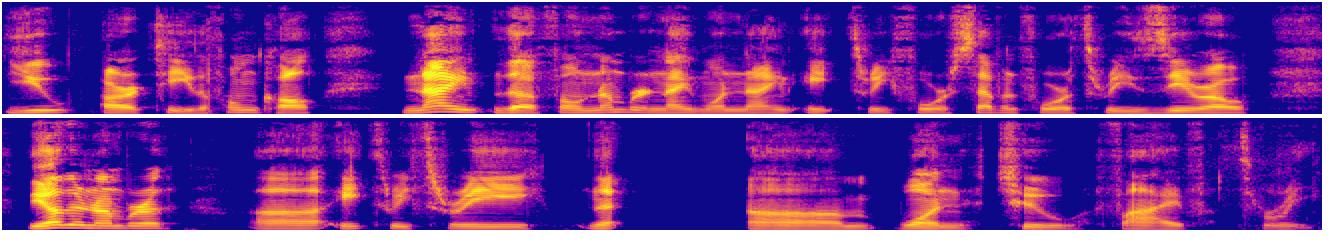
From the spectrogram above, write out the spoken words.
U R T. The phone call nine. The phone number 919-834-7430. The other number uh 833 um 1253.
